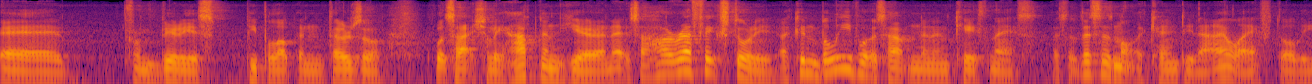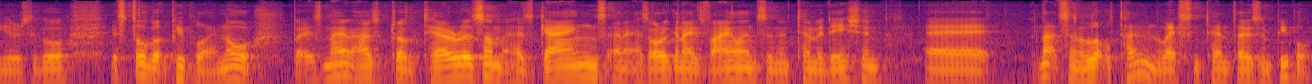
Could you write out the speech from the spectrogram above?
uh, from various people up in Thurso what's actually happening here, and it's a horrific story. I couldn't believe what was happening in Caithness. I Said, this is not the county that I left all the years ago. It's still got people I know, but it's now it has drug terrorism, it has gangs, and it has organised violence and intimidation. Uh, and that's in a little town, less than 10,000 people.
